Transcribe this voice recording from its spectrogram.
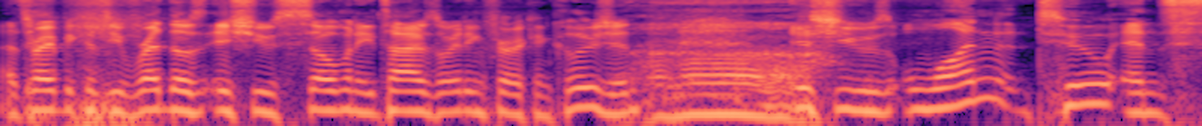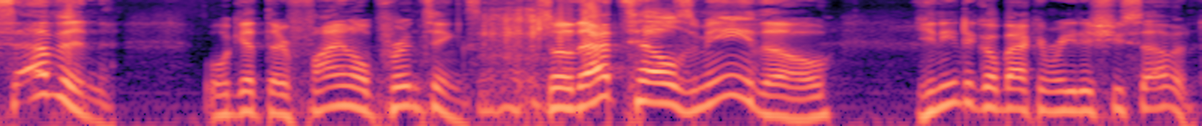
That's right, because you've read those issues so many times waiting for a conclusion. issues one, two, and seven will get their final printings. So that tells me, though, you need to go back and read issue seven.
